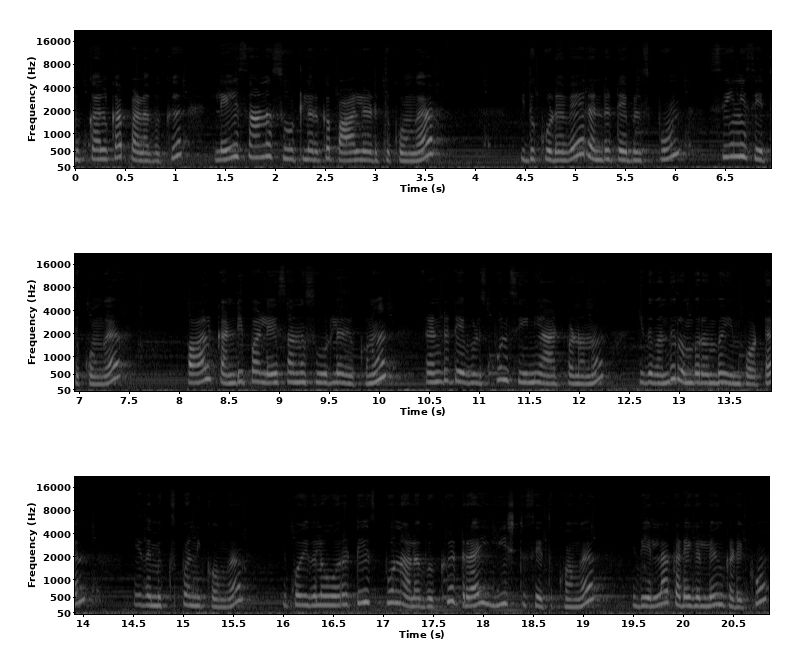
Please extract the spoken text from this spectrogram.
முக்கால் கப் அளவுக்கு லேசான சூட்டில் இருக்க பால் எடுத்துக்கோங்க. இது கூடவே ரெண்டு டேபிள் ஸ்பூன் சீனி சேர்த்துக்கோங்க. பால் கண்டிப்பாக லேசான சூடில் இருக்கணும். ரெண்டு டேபிள் ஸ்பூன் சீனி ஆட் பண்ணணும். இது வந்து ரொம்ப ரொம்ப இம்பார்ட்டன்ட் இதை மிக்ஸ் பண்ணிக்கோங்க. இப்போ இதில் ஒரு டீஸ்பூன் அளவுக்கு ட்ரை ஈஸ்ட் சேர்த்துக்கோங்க. இது எல்லா கடைகள்லேயும் கிடைக்கும்.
